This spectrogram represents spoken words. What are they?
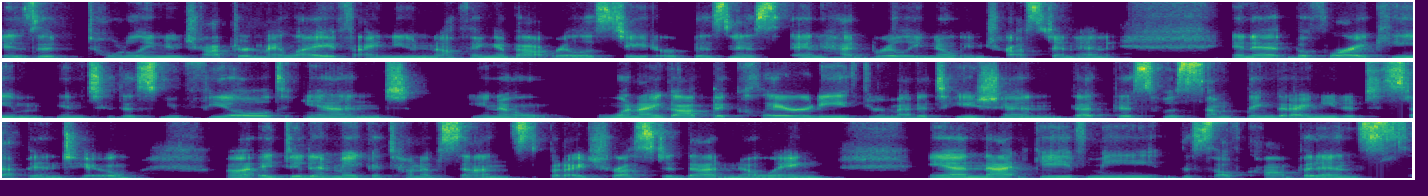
is a totally new chapter in my life. I knew nothing about real estate or business and had really no interest in it in it before i came into this new field and you know, when I got the clarity through meditation that this was something that I needed to step into, uh, it didn't make a ton of sense, but I trusted that knowing. And that gave me the self confidence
